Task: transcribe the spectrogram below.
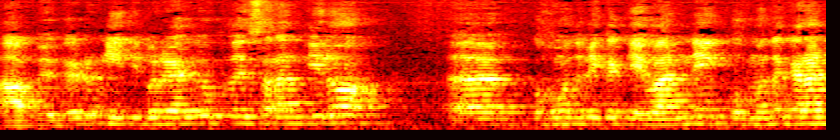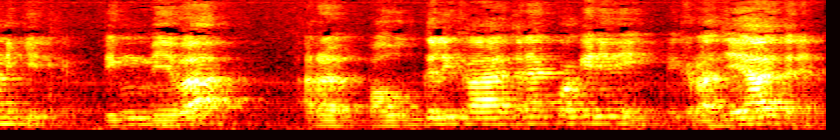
ආපු එකට නීතිපතිවරයාගේ උපදෙස් අරන් තියෙනවා කොහොමද මේක ගෙවන්නේ කොහොමද කරන්නේ කියන එක. ඉතින් මේවා අර පෞද්ගලික ආයතනයක් වගේ නෙමෙයි. මේක රජයේ ආයතනයක්.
